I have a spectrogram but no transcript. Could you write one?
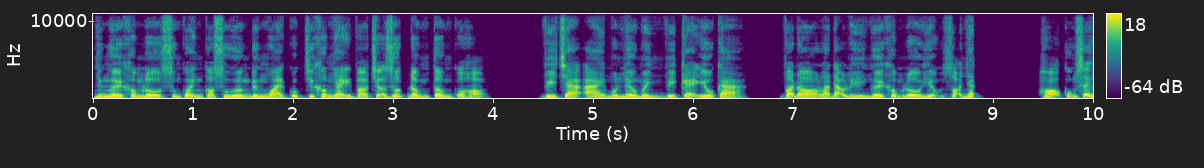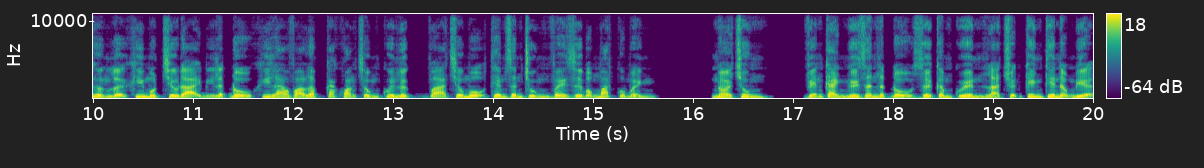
những người khổng lồ xung quanh có xu hướng đứng ngoài cuộc chứ không nhảy vào trợ giúp đồng tông của họ. Vì chả ai muốn liều mình vì kẻ yếu cả, và đó là đạo lý người khổng lồ hiểu rõ nhất. Họ cũng sẽ hưởng lợi khi một triều đại bị lật đổ khi lao vào lấp các khoảng trống quyền lực và chiêu mộ thêm dân chúng về dưới bóng mát của mình. Nói chung, viễn cảnh người dân lật đổ dưới cầm quyền là chuyện kinh thiên động địa,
